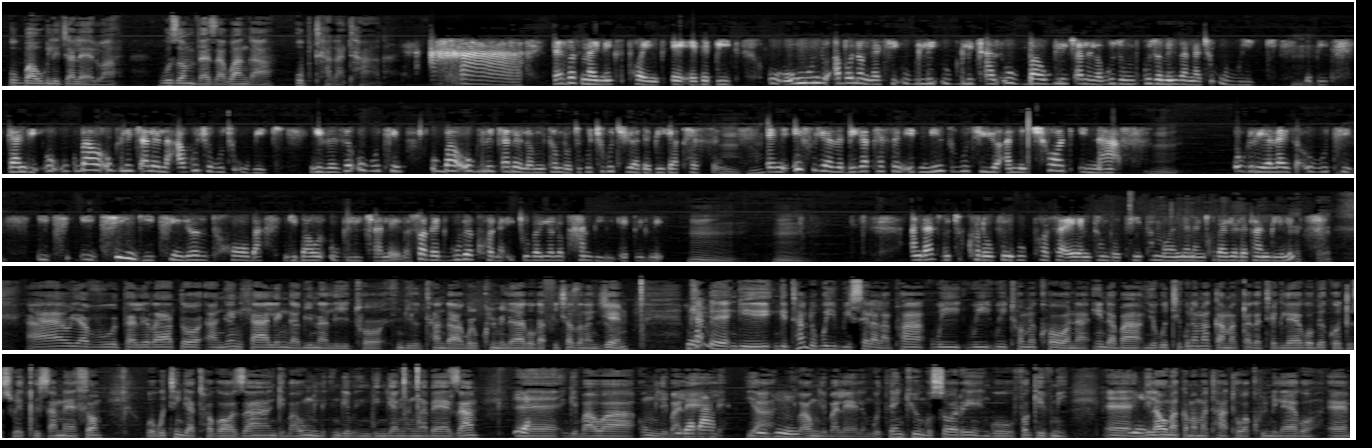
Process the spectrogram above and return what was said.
ukuba ukulitshalelwa kuzomveza kwanga ubuthakathaka. Aha that was my next point eh, at the beat. U- umuntu abona ngathi ukuli- ukulitshala ukuba ukulitshalela kuzo- kuzomenza ngathi uweak the beat. Kanti u- ukuba ukulitshalela akutsho ukuthi uweak. Ngiveze ukuthi ukuba ukulitshalela umthombothi kutsho ukuthi you are the bigger person. And if you are the bigger person it means ukuthi you are matured enough. Ukurealize ukuthi ithi ithi ngithi ngiyozithoba ngibawe ukulitshalela so that kube khona icubekelo phambili empilweni mm. mm. angazi ukuthi kukhona ufuna ukukuphosa emthombothi phambi kwanyana ngichubakele phambili hayi uyavutha lirato angeke ngihlale ngingabi nalitho engilithandako olukhulumileko kafeaturesana nje mhlambe ngithanda ukuyibuyisela lapha uyi- uyi- uyithome khona indaba yokuthi kunamagama aqakathekileko begodwa siweqisa amehlo wokuthi ngiyathokoza ngiba ngiyancancabeza eh ngibawa ungilibalele. Ya ngiba ungilibalele. Ngu-thank you ngu-sorry ngu-forgive me. Eh ngilawo magama amathathu wakhulumileko eh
